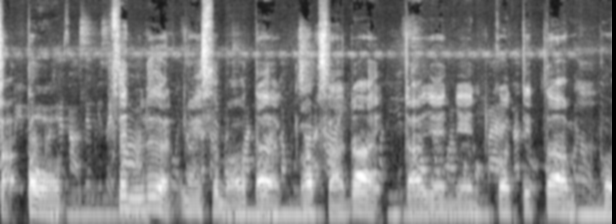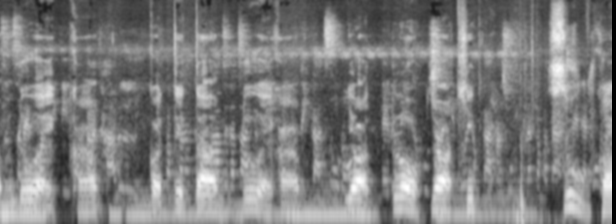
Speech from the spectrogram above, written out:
สะโตต่างประเทศอาเซียนพิเศษเส้นเลือดในสมองแตกรักษาได้ใจเย็นๆกดติดตามผมด้วยครับ กดติดตามด้วยครับ ยอดโลกยอดคิด สู้เขา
